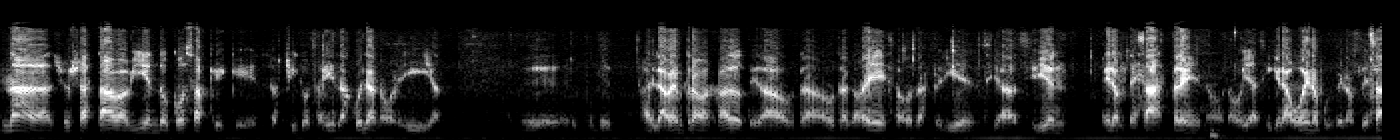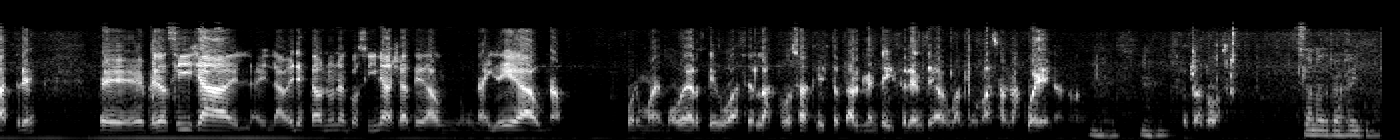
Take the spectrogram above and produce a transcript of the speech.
nada, yo ya estaba viendo cosas que, los chicos ahí en la escuela no veían. Eh, porque al haber trabajado te da otra, otra cabeza, otra experiencia. Si bien era un desastre, no, voy a decir que era bueno porque era un desastre, eh, pero sí ya el, haber estado en una cocina ya te da una idea, una forma de moverte o hacer las cosas que es totalmente diferente a cuando vas a una escuela, ¿no? Otra cosa. Son otros ritmos.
